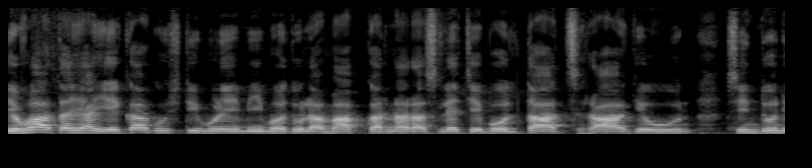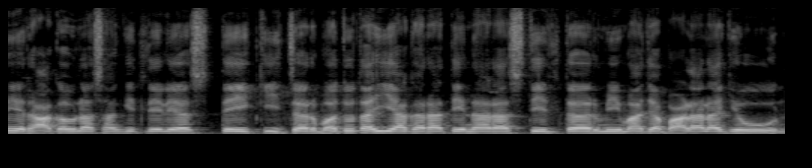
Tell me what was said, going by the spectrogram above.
तेव्हा आता या एका गोष्टीमुळे मी मधूला माफ करणार असल्याचे बोलताच राग येऊन सिंधूने राघवला सांगितलेले असते की जर मधुताई या घरात येणार असतील तर मी माझ्या बाळाला घेऊन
